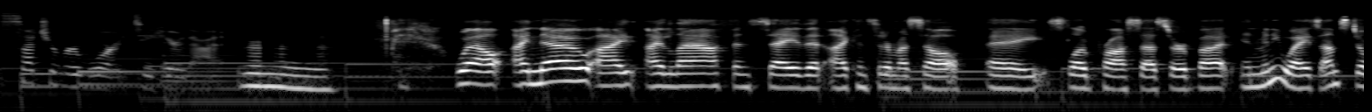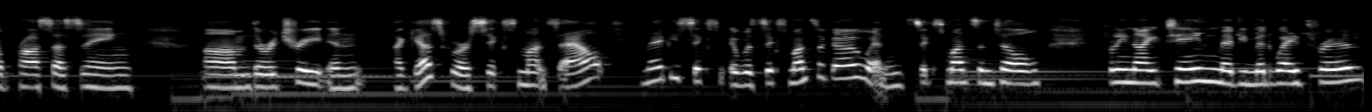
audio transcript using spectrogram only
such a reward to hear that. Mm. Well, I know I, I laugh and say that I consider myself a slow processor, but in many ways, I'm still processing um, the retreat. And I guess we're six months out, maybe six, it was six months ago, and six months until 2019, maybe midway through.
